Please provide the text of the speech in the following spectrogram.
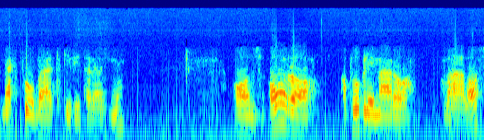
megpróbált kivitelezni, az arra a problémára válasz,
